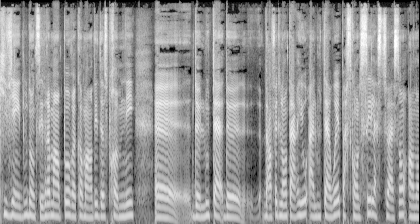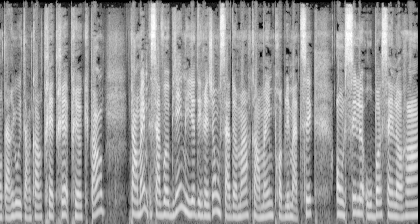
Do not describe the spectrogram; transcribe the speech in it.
qui vient d'où. Donc, c'est vraiment pas recommandé de se promener euh, de l'Outa, de, en fait, l'Ontario à l'Outaouais parce qu'on le sait, la situation en Ontario est encore très, très préoccupante. Quand même, ça va bien, mais il y a des régions où ça demeure quand même problématique. On le sait, là, au Bas-Saint-Laurent,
